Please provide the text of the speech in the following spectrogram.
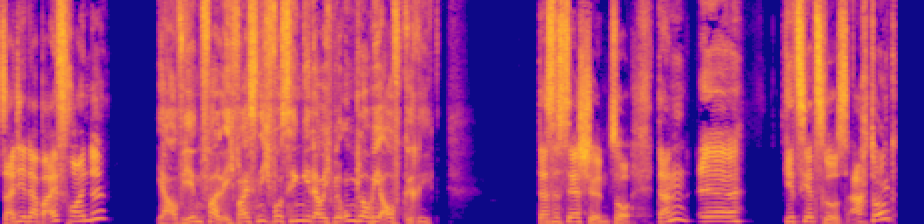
Seid ihr dabei, Freunde? Ja, auf jeden Fall. Ich weiß nicht, wo es hingeht, aber ich bin unglaublich aufgeregt. Das ist sehr schön. So, dann äh, geht's jetzt los. Achtung!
